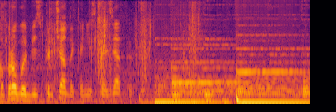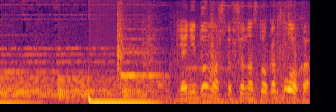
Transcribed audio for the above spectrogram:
Попробуй без перчаток, они скользят как Я не думал, что все настолько плохо.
